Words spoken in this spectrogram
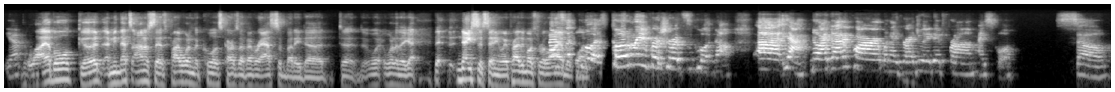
Yeah. Reliable, good. I mean, that's honestly, that's probably one of the coolest cars I've ever asked somebody to, to, to what, what do they got? The nicest anyway, probably the most reliable that's the one. Coolest. Totally for sure it's the coolest. No. Uh, yeah, no, I got a car when I graduated from high school. So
